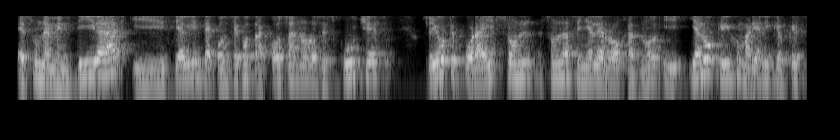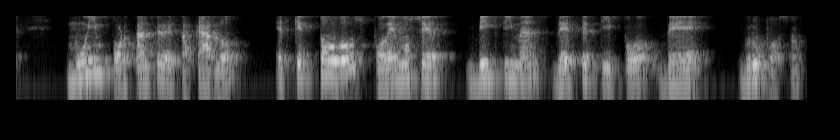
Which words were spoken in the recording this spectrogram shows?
es una mentira y si alguien te aconseja otra cosa, no los escuches. O sea, yo creo que por ahí son, son las señales rojas, ¿no? Y, y algo que dijo Mariana y creo que es muy importante destacarlo, es que todos podemos ser víctimas de este tipo de grupos, ¿no?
